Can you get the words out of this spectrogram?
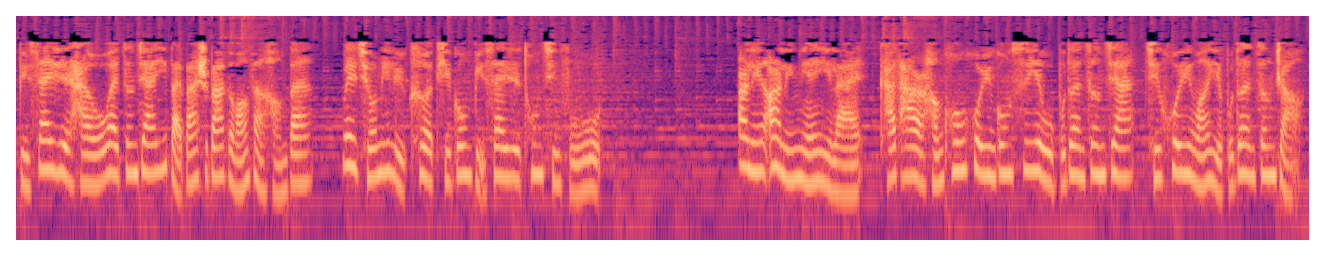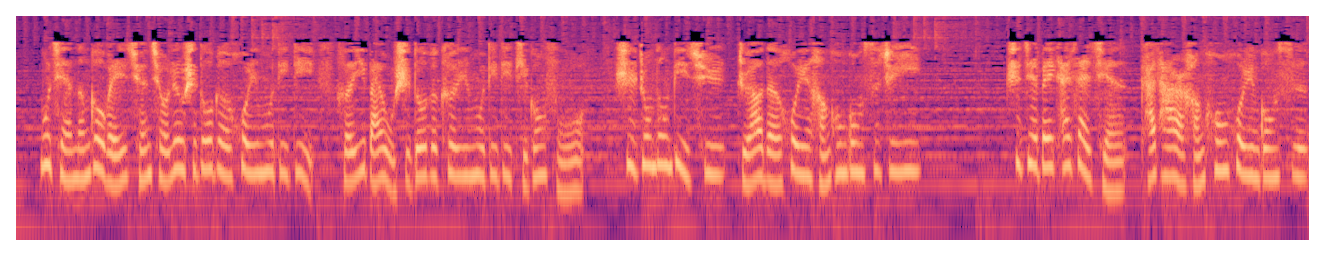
比赛日还额外增加一百八十八个往返航班。为球迷旅客提供比赛日通勤服务。二零二零年以来，卡塔尔航空货运公司业务不断增加，其货运网也不断增长，目前能够为全球六十多个货运目的地和一百五十多个客运目的地提供服务，是中东地区主要的货运航空公司之一。世界杯开赛前，卡塔尔航空货运公司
